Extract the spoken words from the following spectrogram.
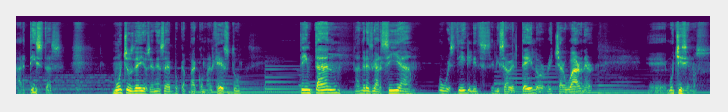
artistas, muchos de ellos en esa época, Paco Malgesto, Tintán, Andrés García, Hugo Stiglitz, Elizabeth Taylor, Richard Warner, eh, muchísimos.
